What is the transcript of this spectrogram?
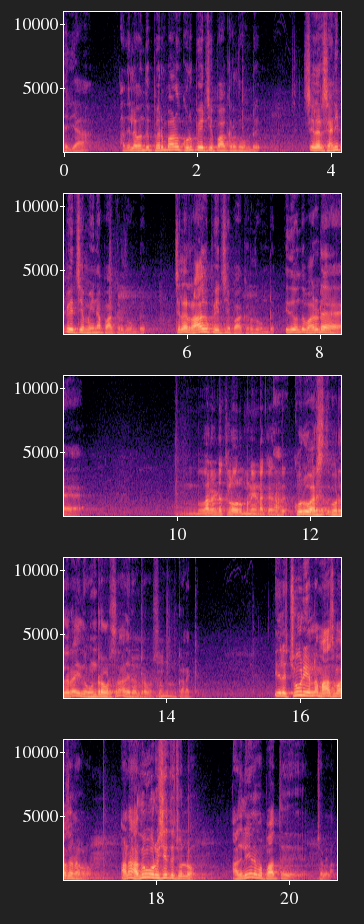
சரியா? அதில் வந்து பெரும்பாலும் குரு பயிற்சியை பார்க்குறது உண்டு. சிலர் சனி பயிற்சியை மெயினாக பார்க்குறது உண்டு. சிலர் ராகு பயிற்சியை பார்க்குறது உண்டு. இது வந்து வருட வருடத்தில் ஒரு முறை நடக்கிறது குரு வருஷத்துக்கு ஒரு தடவை இது ஒன்றரை வருஷம் அது ரெண்டரை வருஷம்னு ஒரு கணக்கு. இதில் சூரியன்லாம் மாதம் மாதம் நகலும் ஆனால் அதுவும் ஒரு விஷயத்தை சொல்லும். அதுலேயும் நம்ம பார்த்து சொல்லலாம்.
